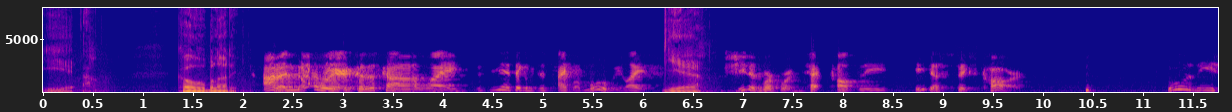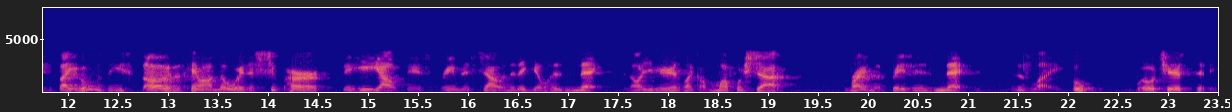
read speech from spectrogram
Yeah. Cold blooded. out of nowhere because it's kind of like you didn't think of this type of movie. Like Yeah. she just worked for a tech company. He just fixed cars. Who's these like who's these thugs that came out of nowhere to shoot her? Then he out there screaming and shouting, and they get on his neck, and all you hear is like a muffled shot right in the base of his neck. And it's like, oop, wheelchair city.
